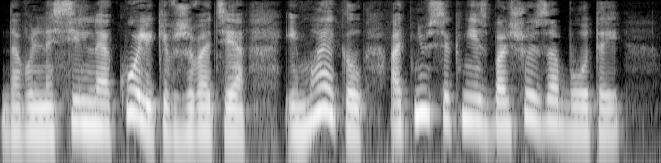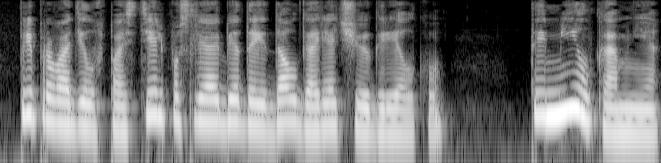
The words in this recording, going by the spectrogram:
довольно сильные колики в животе, и Майкл отнесся к ней с большой заботой, припроводил в постель после обеда и дал горячую грелку. «Ты мил ко мне»,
